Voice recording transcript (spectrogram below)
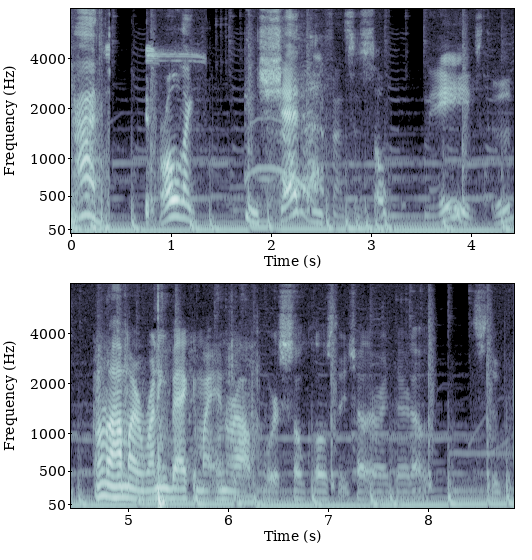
God, bro, like f***ing shed defense is so AIDS, dude. I don't know how my running back and my in route were so close to each other right there. That was stupid.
